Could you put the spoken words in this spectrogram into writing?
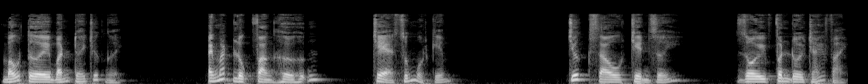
Máu tươi bắn tuế trước người. Ánh mắt lục phàng hờ hững Trẻ xuống một kiếm. Trước sau trên dưới, Rồi phân đôi trái phải.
